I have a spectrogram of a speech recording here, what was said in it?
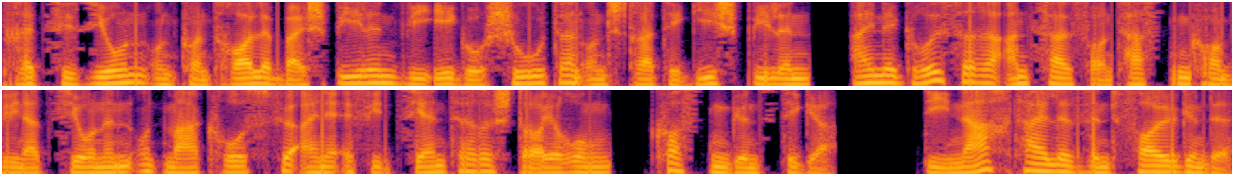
Präzision und Kontrolle bei Spielen wie Ego-Shootern und Strategiespielen, eine größere Anzahl von Tastenkombinationen und Makros für eine effizientere Steuerung, kostengünstiger. Die Nachteile sind folgende.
